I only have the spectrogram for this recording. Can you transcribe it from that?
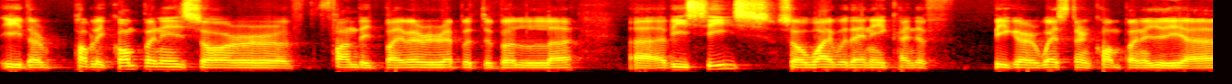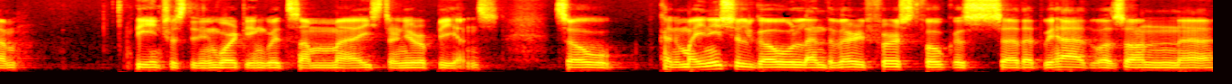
either public companies or funded by very reputable uh, uh, VCs. So why would any kind of bigger Western company um, be interested in working with some uh, Eastern Europeans? So kind of my initial goal and the very first focus uh, that we had was on uh,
